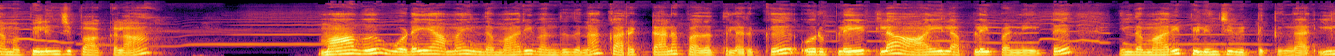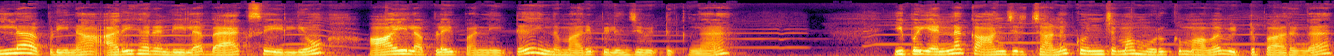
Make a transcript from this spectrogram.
நம்ம பிழிஞ்சு பார்க்கலாம். மாவு உடையாமல் இந்த மாதிரி வந்ததுன்னா கரெக்டான பதத்தில் இருக்குது ஒரு பிளேட்டில் ஆயில் அப்ளை பண்ணிவிட்டு இந்த மாதிரி பிழிஞ்சு விட்டுக்குங்க. இல்லை அப்படின்னா அரிகரண்டியில் பேக் சைட்லேயும் ஆயில் அப்ளை பண்ணிவிட்டு இந்த மாதிரி பிழிஞ்சு விட்டுக்குங்க. இப்போ எண்ணெய் காஞ்சிருச்சான்னு கொஞ்சமாக முறுக்கு மாவை விட்டு பாருங்கள்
